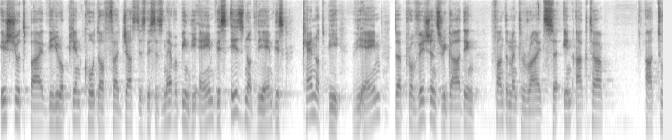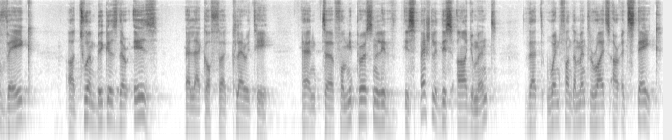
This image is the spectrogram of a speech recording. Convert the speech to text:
issued by the European Court of uh, Justice. This has never been the aim. This is not the aim. This cannot be the aim. The provisions regarding fundamental rights uh, in ACTA are too vague, too ambiguous. There is a lack of uh, clarity. And uh, for me personally, especially this argument that when fundamental rights are at stake,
